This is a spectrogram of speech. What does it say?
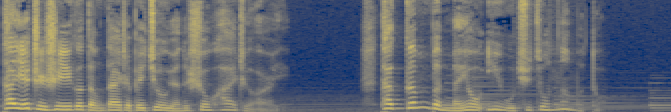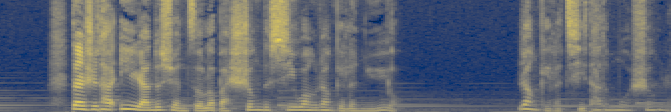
他也只是一个等待着被救援的受害者而已，他根本没有义务去做那么多。但是他毅然的选择了把生的希望让给了女友，让给了其他的陌生人。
